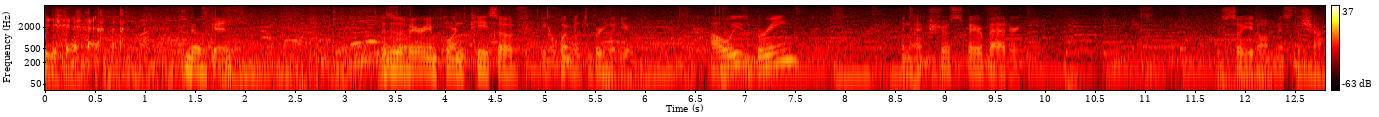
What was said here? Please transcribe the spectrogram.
Yeah, feels good. This is a very important piece of equipment to bring with you. Always bring an extra spare battery so you don't miss the shot.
